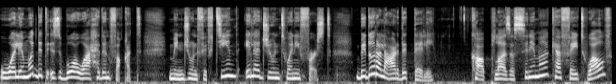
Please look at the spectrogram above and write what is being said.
ولمدة أسبوع واحد فقط من جون 15 إلى جون 21 بدور العرض التالي كاب بلازا سينما كافيه 12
